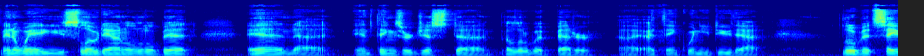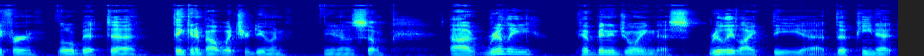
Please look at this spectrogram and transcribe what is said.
In a way, you slow down a little bit and, and things are just a little bit better, I think, when you do that. A little bit safer, a little bit thinking about what you're doing, you know. So uh, really have been enjoying this. Really like the uh, the peanut.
